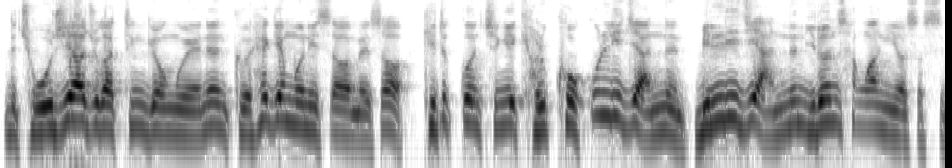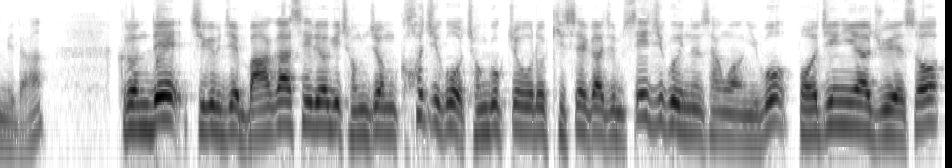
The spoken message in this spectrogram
근데 조지아주 같은 경우에는 그 헤게모니 싸움에서 기득권층이 결코 꿀리지 않는 밀리지 않는 이런 상황이었었습니다. 그런데 지금 이제 마가 세력이 점점 커지고 전국적으로 기세가 좀 세지고 있는 상황이고 버지니아 주에서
